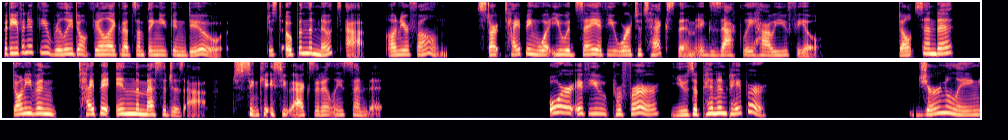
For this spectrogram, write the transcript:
But even if you really don't feel like that's something you can do, just open the Notes app on your phone. Start typing what you would say if you were to text them exactly how you feel. Don't send it. Don't even type it in the messages app, just in case you accidentally send it. Or if you prefer, use a pen and paper. Journaling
